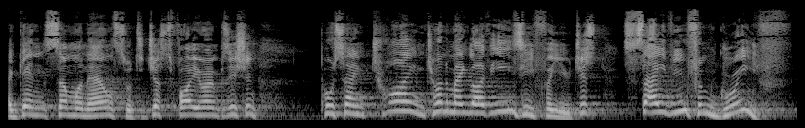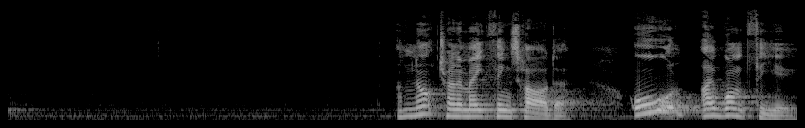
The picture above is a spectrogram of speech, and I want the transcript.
against someone else or to justify your own position. Paul's saying, try, I'm trying to make life easy for you, just save you from grief. I'm not trying to make things harder. All I want for you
